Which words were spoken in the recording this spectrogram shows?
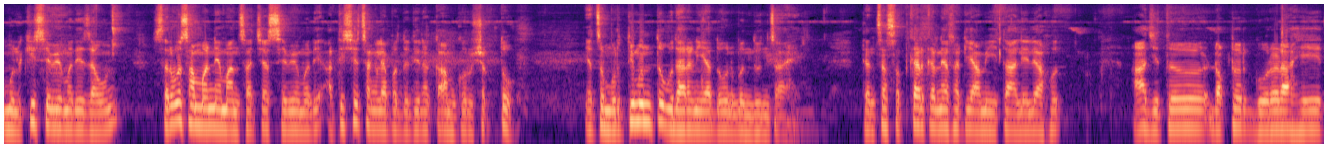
मुलकी सेवेमध्ये जाऊन सर्वसामान्य माणसाच्या सेवेमध्ये अतिशय चांगल्या पद्धतीनं काम करू शकतो. याचं मूर्तिमंत उदाहरण या दोन बंधूंचं आहे. त्यांचा सत्कार करण्यासाठी आम्ही इथं आलेले आहोत. आज इथं डॉक्टर गोरड आहेत.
